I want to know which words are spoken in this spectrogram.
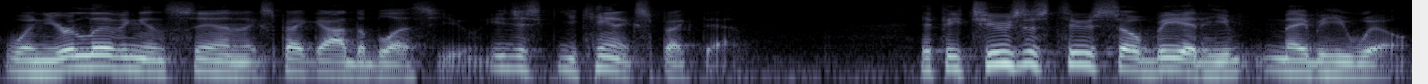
when you're living in sin and expect God to bless you. You just you can't expect that. If He chooses to, so be it. He maybe He will.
